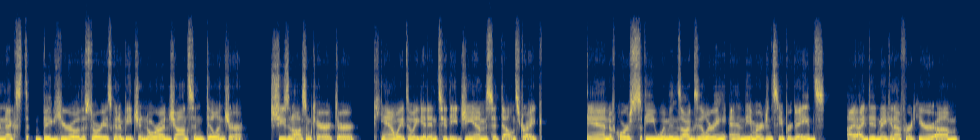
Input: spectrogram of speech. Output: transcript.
next big hero of the story is going to be Genora Johnson Dollinger. She's an awesome character. Can't wait till we get into the GM sit down strike. And of course, the Women's Auxiliary and the Emergency Brigades. I, I did make an effort here. Um,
